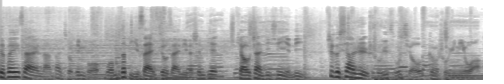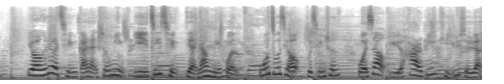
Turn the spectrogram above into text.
界杯在南半球拼搏，我们的比赛就在你的身边，挑战地心引力。这个夏日属于足球，更属于你我。用热情感染生命，以激情点亮灵魂。无足球不青春。我校与哈尔滨体育学院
